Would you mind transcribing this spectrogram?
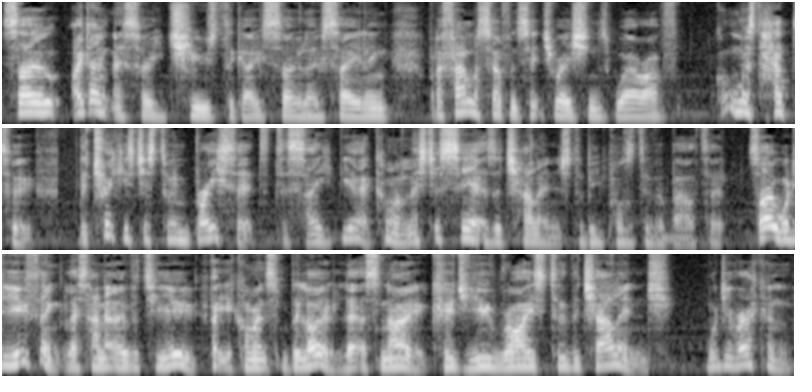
So I don't necessarily choose to go solo sailing, but I found myself in situations where I've almost had to. The trick is just to embrace it, to say, yeah, come on, let's just see it as a challenge, to be positive about it. So, what do you think? Let's hand it over to you. Put your comments below. Let us know. Could you rise to the challenge? What do you reckon?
